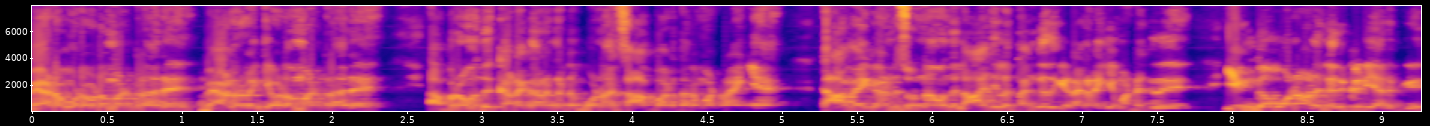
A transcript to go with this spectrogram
மேடை போட விட மாட்டாரு பேனர் வைக்க விட மாட்டாரு அப்புறம் வந்து கடைக்காரங்கிட்ட போனா சாப்பாடு தர மாட்டாங்க தாவைக்கான்னு சொன்னா வந்து லாஜில தங்குறதுக்கு இடம் கிடைக்க மாட்டேங்குது. எங்க போனாலும் நெருக்கடியா இருக்கு.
